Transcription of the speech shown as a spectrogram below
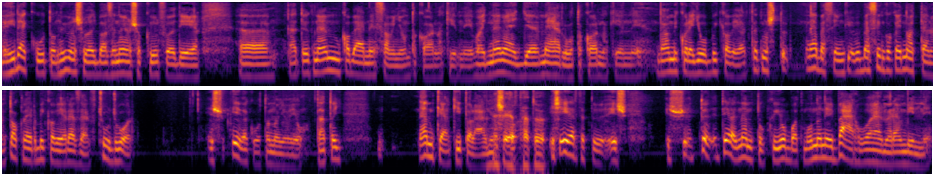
hidegkúton, hűvösvölgyben azért nagyon sok külföldi él, tehát ők nem Cabernet sauvignon akarnak inni, vagy nem egy merlót akarnak inni, de amikor egy jó bikavér, tehát most ne beszéljünk, beszéljünk akkor egy nagy terület, Takler bikavér rezerv, csúcsbor, és évek óta nagyon jó. Tehát, hogy nem kell kitalálni. És érthető. És érthető, és és tényleg nem tudok jobbat mondani, hogy bárhova elmerem vinni.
